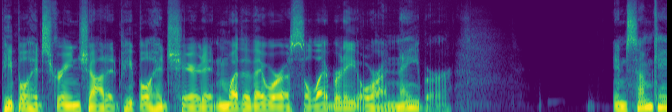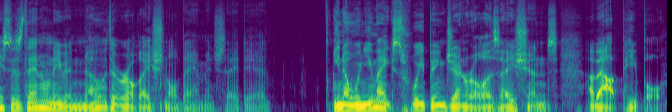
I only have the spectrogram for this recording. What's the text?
People had screenshot it, people had shared it, and whether they were a celebrity or a neighbor, in some cases they don't even know the relational damage they did. You know, when you make sweeping generalizations about people,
